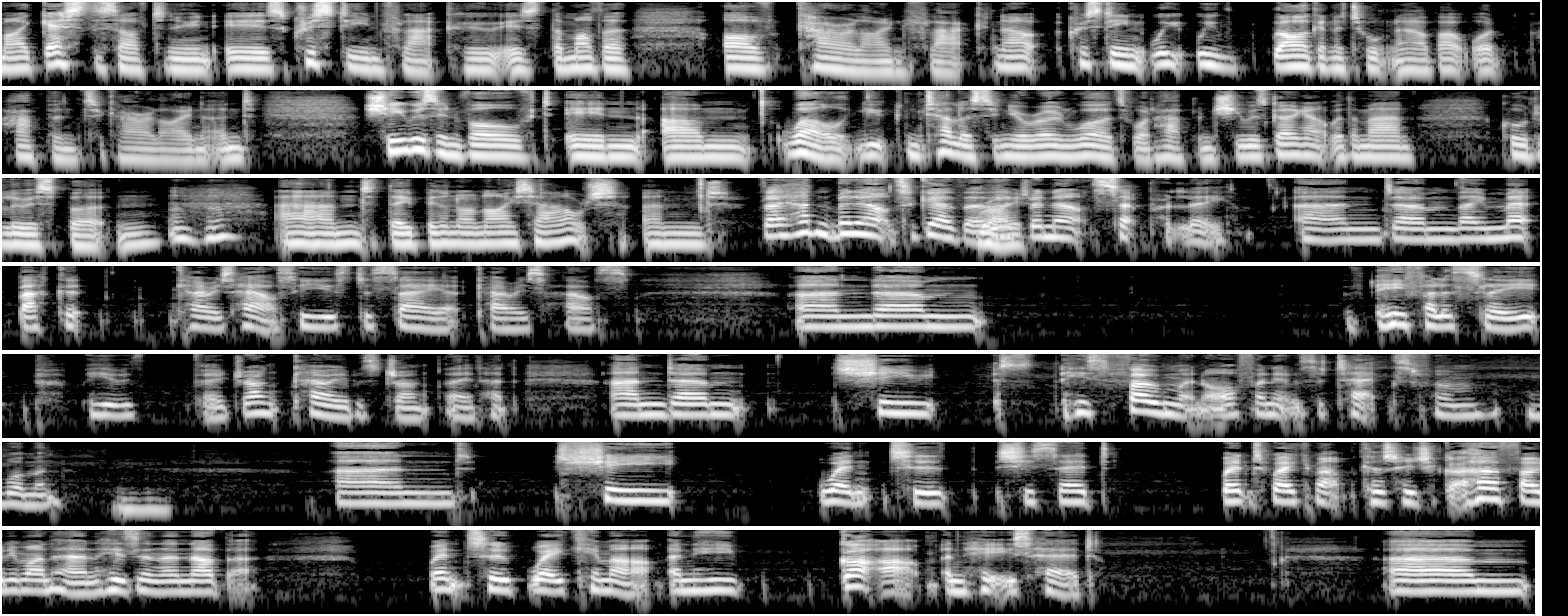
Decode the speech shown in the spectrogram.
My guest this afternoon is Christine Flack, who is the mother of Caroline Flack. Now, Christine, we, we are going to talk now about what happened to Caroline, and she was involved in, um, well, you can tell us in your own words what happened. She was going out with a man called Lewis Burton, and they'd been on a night out, and They hadn't been out together, Right. they'd been out separately. And um, they met back at Carrie's house. He used to stay at Carrie's house. And um, he fell asleep. He was very drunk. Carrie was drunk. They'd had. And um, she, his phone went off, and it was a text from woman. And she went to, she said, went to wake him up because she got her phone in one hand, his in another went to wake him up and he got up and hit his head. Um,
